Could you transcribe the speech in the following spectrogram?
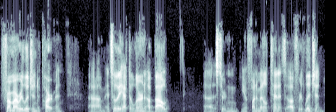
from our religion department. Um, and so they have to learn about uh, certain you know fundamental tenets of religion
